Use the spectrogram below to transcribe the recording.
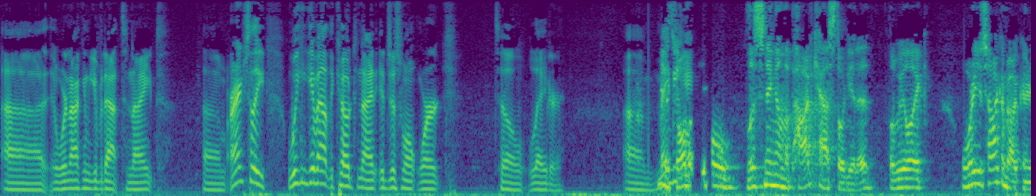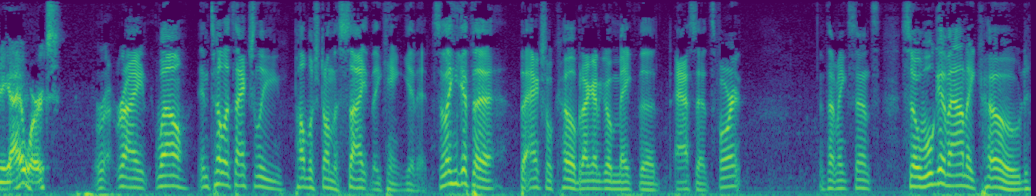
Uh, we're not going to give it out tonight. Um, or actually, we can give out the code tonight. It just won't work till later. Um, maybe all the people listening on the podcast will get it. They'll be like, "What are you talking about, Goonie Guy? It works." Right. Well, until it's actually published on the site, they can't get it. So they can get the the actual code, but I got to go make the assets for it. If that makes sense. So we'll give out a code,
